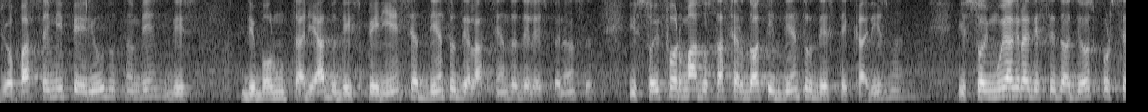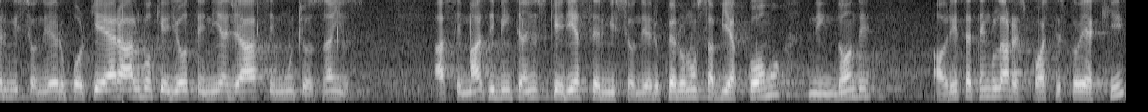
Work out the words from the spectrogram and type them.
eu passei meu período também de, de voluntariado, de experiência dentro da Senda da Esperança e sou formado sacerdote dentro deste carisma e sou muito agradecido a Deus por ser missioneiro, porque era algo que eu tinha já há muitos anos. Há mais de 20 anos queria ser missioneiro, mas não sabia como nem onde. Ahorita tenho a resposta, estou aqui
